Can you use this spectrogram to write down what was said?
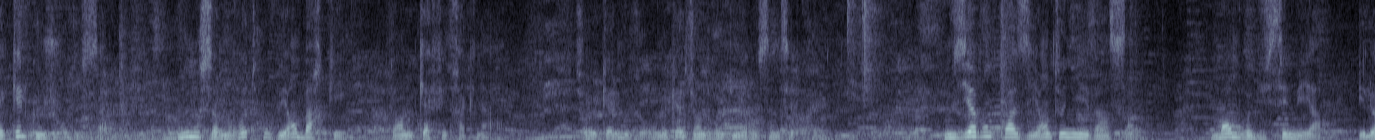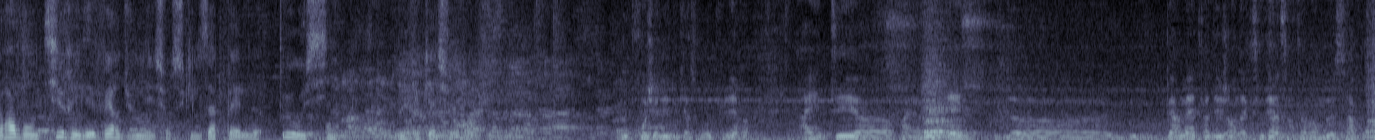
a quelques jours de ça, nous nous sommes retrouvés embarqués dans le café Traquenard, sur lequel nous aurons l'occasion de revenir au sein de cette chronique. Nous y avons croisé Anthony et Vincent, membres du CMEA, et leur avons tiré les verres du nez sur ce qu'ils appellent eux aussi l'éducation populaire. Le projet de l'éducation populaire a été, euh, de permettre à des gens d'accéder à un certain nombre de savoirs.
